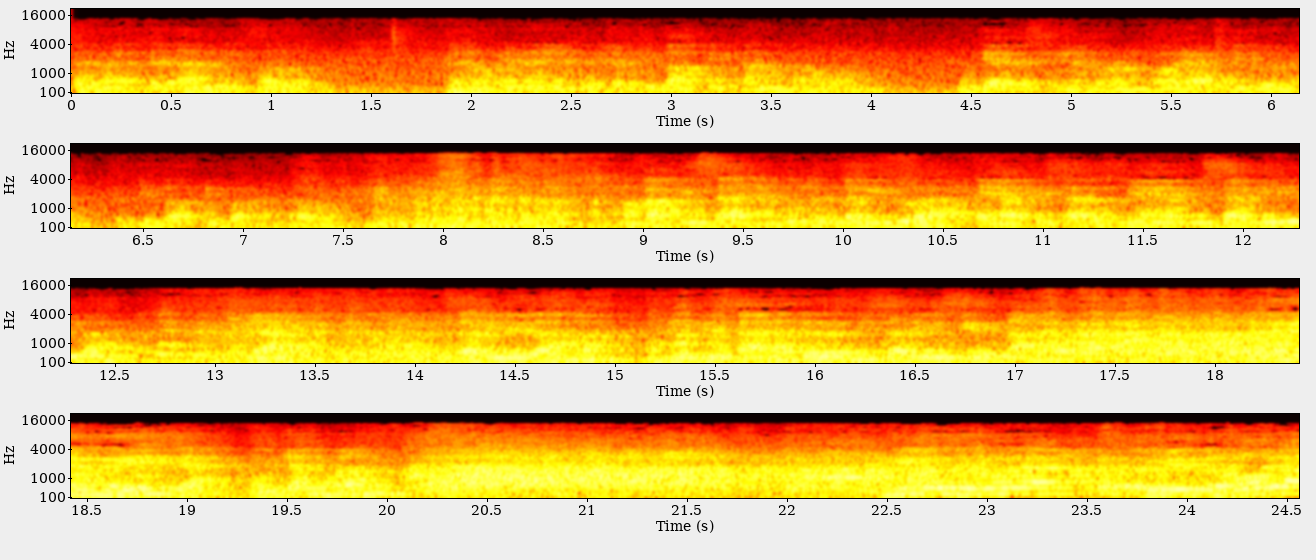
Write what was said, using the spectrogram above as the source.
Saya datangi kalau fenomenanya itu terjebak di perantauan. Nanti ada sinetron Korea judulnya terjebak di perantauan. Maka pisahnya pun terbagi dua, ayat pisah resmi, ayat pisah diri lah. Ya, pisah diri lah mah, ada di sana terus bisa diusir nah. Ada yang gak ya, ujang bang. Gitu jemuran, duit terboga,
